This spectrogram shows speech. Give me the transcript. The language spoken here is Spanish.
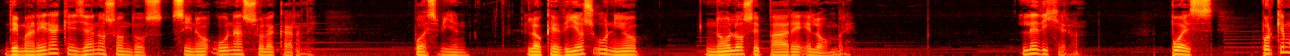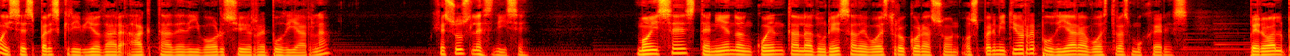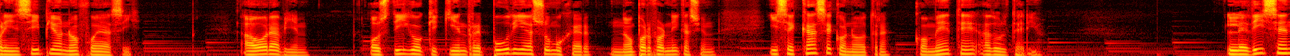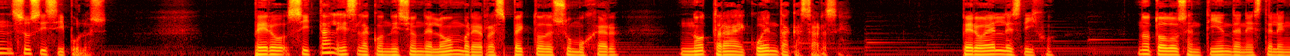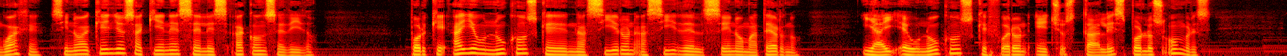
De manera que ya no son dos, sino una sola carne. Pues bien, lo que Dios unió, no lo separe el hombre. Le dijeron, pues, ¿Por qué Moisés prescribió dar acta de divorcio y repudiarla? Jesús les dice, Moisés, teniendo en cuenta la dureza de vuestro corazón, os permitió repudiar a vuestras mujeres, pero al principio no fue así. Ahora bien, os digo que quien repudia a su mujer, no por fornicación, y se case con otra, comete adulterio. Le dicen sus discípulos, pero si tal es la condición del hombre respecto de su mujer, no trae cuenta casarse. Pero él les dijo, No todos entienden este lenguaje, sino aquellos a quienes se les ha concedido, porque hay eunucos que nacieron así del seno materno, y hay eunucos que fueron hechos tales por los hombres,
